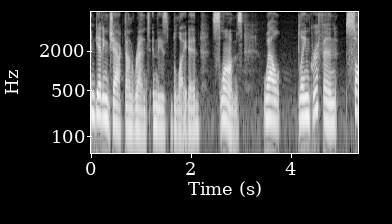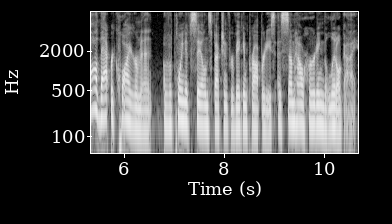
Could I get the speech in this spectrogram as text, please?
and getting jacked on rent in these blighted slums. Well, Blaine Griffin saw that requirement of a point of sale inspection for vacant properties as somehow hurting the little guy.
